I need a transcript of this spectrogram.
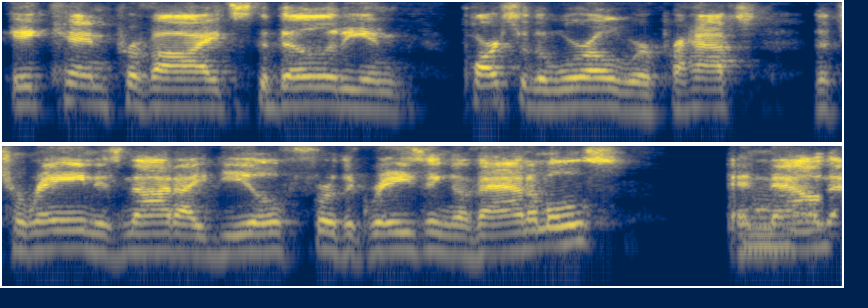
It can provide stability in parts of the world where perhaps the terrain is not ideal for the grazing of animals. And mm-hmm. now that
